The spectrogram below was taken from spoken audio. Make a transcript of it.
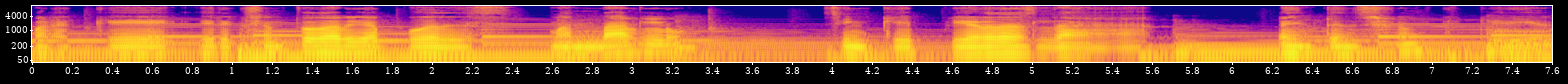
para qué dirección todavía puedes mandarlo sin que pierdas la, la intención que querías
